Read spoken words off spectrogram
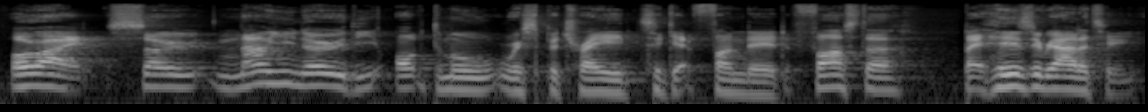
All right, so now you know the optimal risk per trade to get funded faster. But here's the reality.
